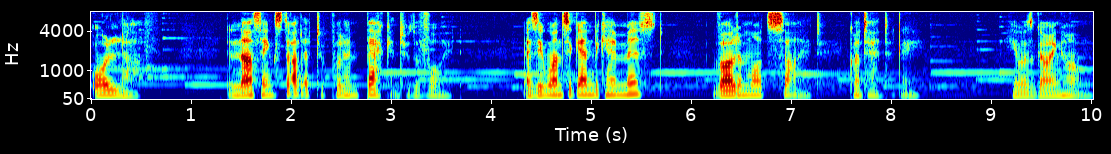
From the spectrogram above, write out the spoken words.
or laugh. The nothing started to pull him back into the void. As he once again became mist, Voldemort sighed contentedly. He was going home.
